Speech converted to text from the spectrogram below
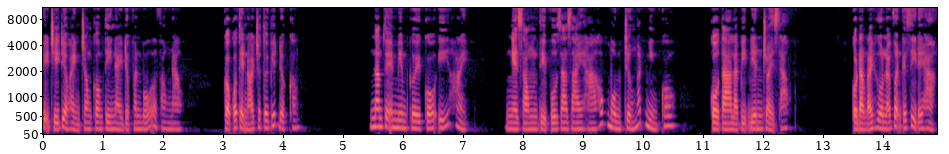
vị trí điều hành trong công ty này được phân bố ở phòng nào. Cậu có thể nói cho tôi biết được không? Nam tuệ mỉm cười cố ý hỏi. Nghe xong thì vô gia dai há hốc mồm trừng mắt nhìn cô. Cô ta là bị điên rồi sao? Cô đang nói hương nói vận cái gì đây hả?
